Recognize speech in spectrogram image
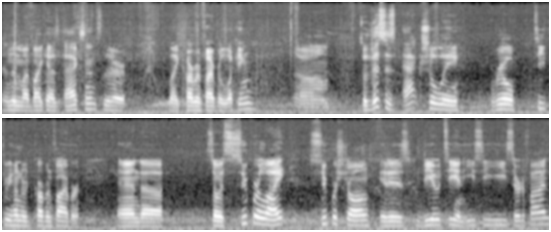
and then my bike has accents that are like carbon fiber looking. Um, so this is actually real T300 carbon fiber. And uh, so it's super light super strong. It is DOT and ECE certified.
